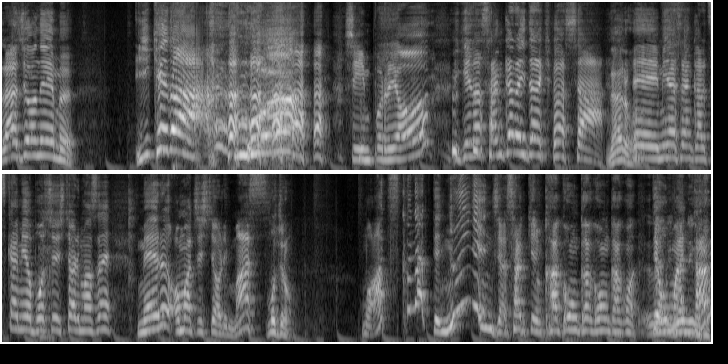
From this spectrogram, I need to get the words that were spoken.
ラジオネーム池田。うわ シンプルよ。池田さんからいただきました。なるほど。えー皆さんからつかみを募集しておりますねメールお待ちしております。もちろんもう熱くなって脱いでんじゃんさっきのカコンカコンカコン。でお前ダメ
